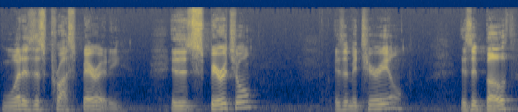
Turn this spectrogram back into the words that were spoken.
What is this prosperity? Is it spiritual? Is it material? Is it both?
